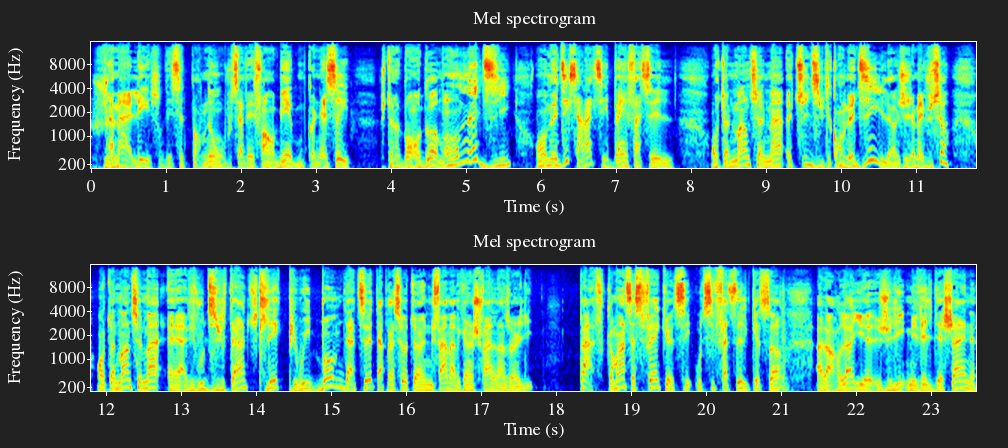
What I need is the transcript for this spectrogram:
Je suis jamais allé sur des sites porno. Vous savez fort bien, vous me connaissez. Je suis un bon gars. Mais on me dit, on me dit que ça a que c'est bien facile. On te demande seulement, as-tu 18 ans? Qu'on me dit, là, j'ai jamais vu ça. On te demande seulement, euh, avez-vous 18 ans? Tu cliques, puis oui, boum, that's. Après ça, tu as une femme avec un cheval dans un lit paf, comment ça se fait que c'est aussi facile que ça? Alors là, il y a Julie Méville-Deschênes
